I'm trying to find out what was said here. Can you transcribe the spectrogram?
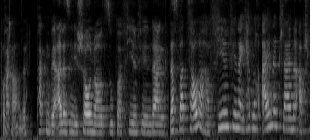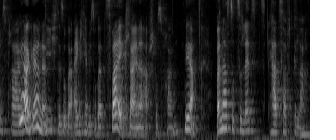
Portale. Packen, packen wir alles in die Show Notes. Super, vielen, vielen Dank. Das war zauberhaft. Vielen, vielen Dank. Ich habe noch eine kleine Abschlussfrage. Ja, gerne. Die ich dir sogar, eigentlich habe ich sogar zwei kleine Abschlussfragen. Ja. Wann hast du zuletzt herzhaft gelacht?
